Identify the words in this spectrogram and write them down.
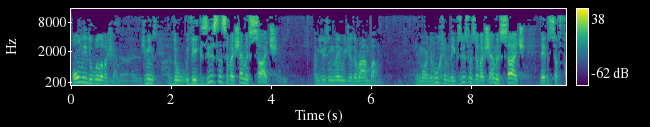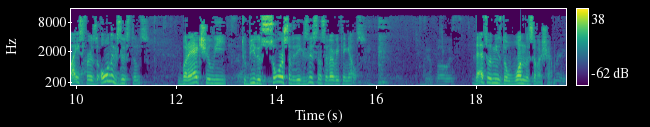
Only the will of Hashem. which means the the existence of Hashem is such. I'm using language of the Rambam. In More Nevuchim, the existence of Hashem is such that it suffices for his own existence, but actually to be the source of the existence of everything else. That's what it means the oneness of Hashem.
